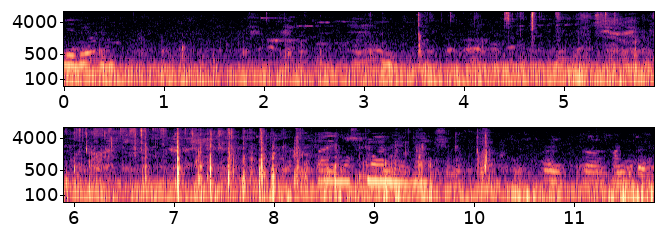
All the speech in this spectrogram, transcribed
geliyor mu? Dayım Osmaniye'den. Hangi dayım?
